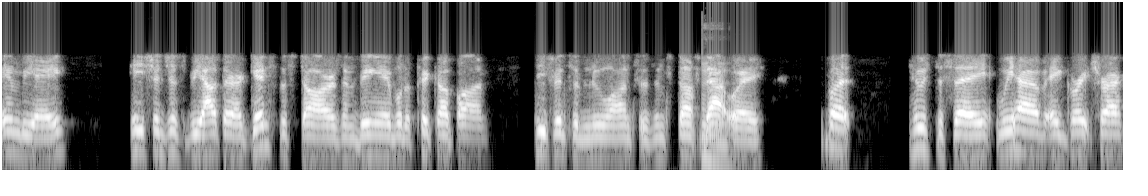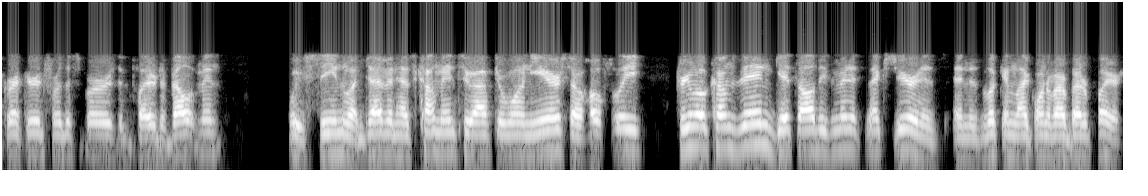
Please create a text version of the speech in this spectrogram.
NBA, he should just be out there against the stars and being able to pick up on defensive nuances and stuff mm-hmm. that way. But who's to say? We have a great track record for the Spurs in player development. We've seen what Devin has come into after one year, so hopefully Primo comes in, gets all these minutes next year, and is and is looking like one of our better players.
